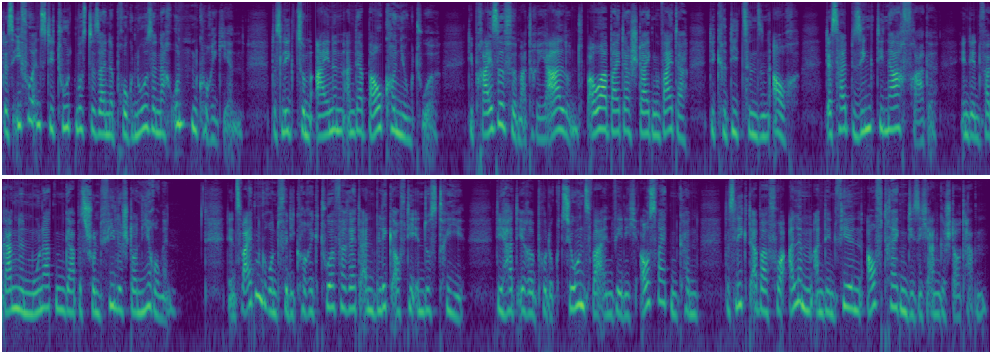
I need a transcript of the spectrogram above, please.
Das IFO-Institut musste seine Prognose nach unten korrigieren. Das liegt zum einen an der Baukonjunktur. Die Preise für Material und Bauarbeiter steigen weiter, die Kreditzinsen auch. Deshalb sinkt die Nachfrage. In den vergangenen Monaten gab es schon viele Stornierungen. Den zweiten Grund für die Korrektur verrät ein Blick auf die Industrie. Die hat ihre Produktion zwar ein wenig ausweiten können, das liegt aber vor allem an den vielen Aufträgen, die sich angestaut haben.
